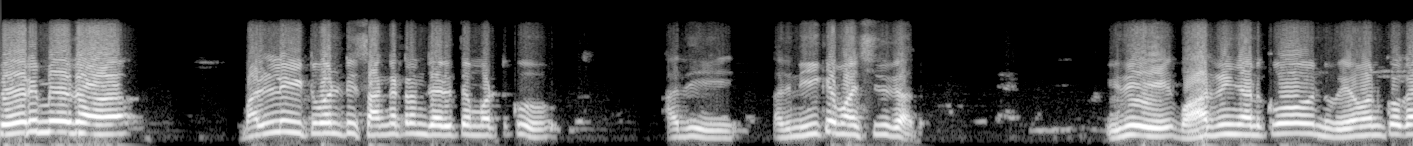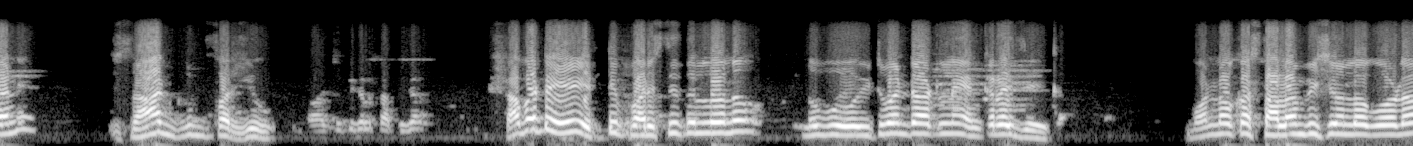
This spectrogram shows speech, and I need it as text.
పేరు మీద మళ్ళీ ఇటువంటి సంఘటన జరిగితే మట్టుకు అది అది నీకే మంచిది కాదు. ఇది వార్నింగ్ అనుకో నువ్వేమనుకో కానీ it's not good for you కాబట్టి ఎట్టి పరిస్థితుల్లోనూ నువ్వు ఇటువంటి వాటిని ఎంకరేజ్ చేయక. మొన్న ఒక స్థలం విషయంలో కూడా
